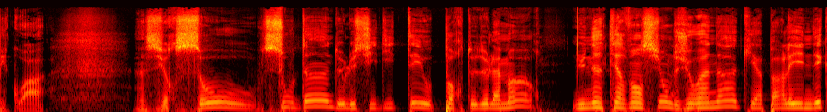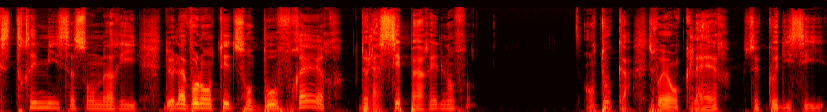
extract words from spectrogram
Mais quoi? Un sursaut soudain de lucidité aux portes de la mort? Une intervention de Johanna qui a parlé in extremis à son mari de la volonté de son beau-frère de la séparer de l'enfant En tout cas, soyons clairs, ce codicille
